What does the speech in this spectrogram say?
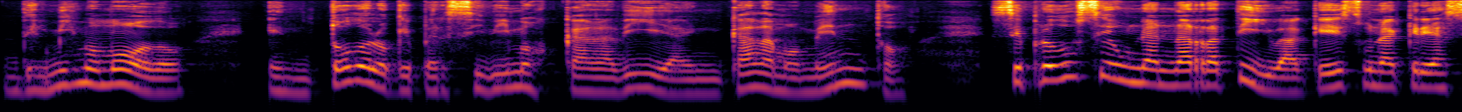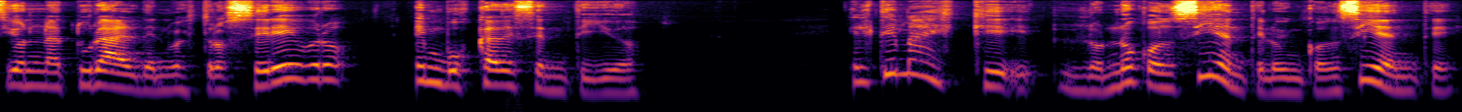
Del mismo modo, en todo lo que percibimos cada día, en cada momento, se produce una narrativa que es una creación natural de nuestro cerebro en busca de sentido. El tema es que lo no consciente, lo inconsciente,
